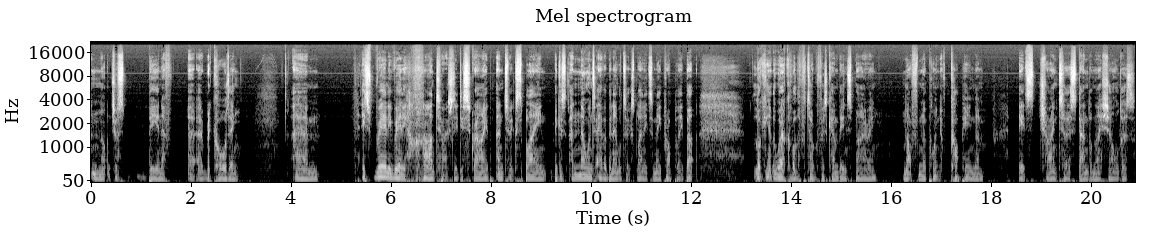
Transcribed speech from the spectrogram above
not just being a, a, recording. Um, it's really really hard to actually describe and to explain because and no one's ever been able to explain it to me properly. But looking at the work of other photographers can be inspiring, not from the point of copying them. It's trying to stand on their shoulders,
